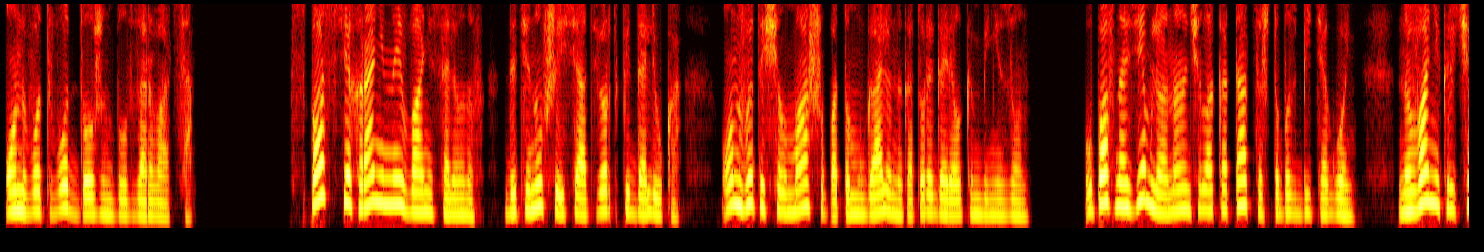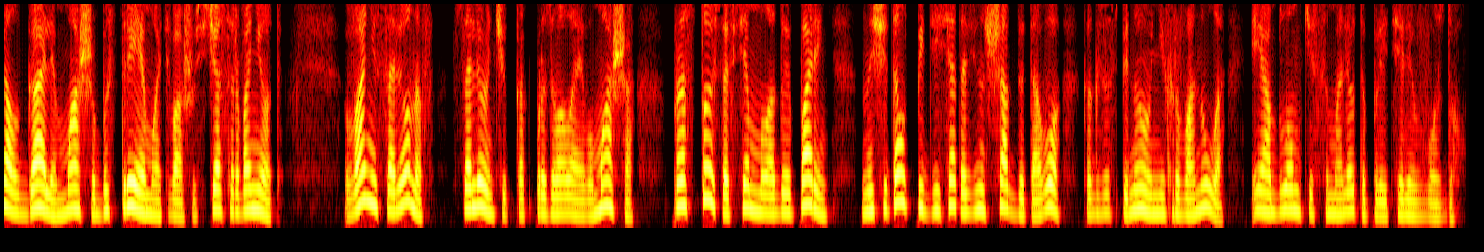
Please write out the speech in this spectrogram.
Он вот-вот должен был взорваться. Спас всех раненый Ваня Соленов, дотянувшийся отверткой до люка. Он вытащил Машу, потом Галю, на которой горел комбинезон. Упав на землю, она начала кататься, чтобы сбить огонь. Но Ваня кричал «Галя, Маша, быстрее, мать вашу, сейчас рванет!» Ваня Соленов, Соленчик, как прозвала его Маша, простой, совсем молодой парень, насчитал 51 шаг до того, как за спиной у них рвануло, и обломки самолета полетели в воздух.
